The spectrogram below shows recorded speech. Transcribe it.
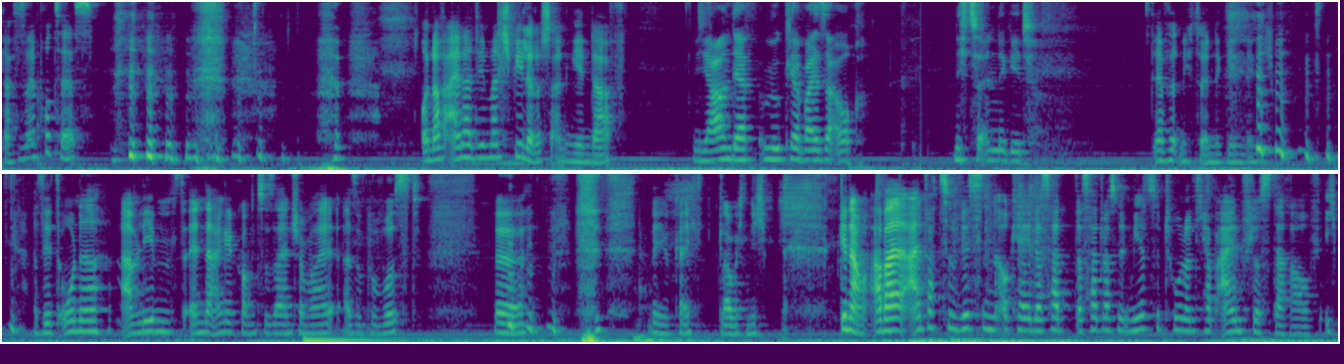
Das ist ein Prozess. und auch einer, den man spielerisch angehen darf. Ja, und der möglicherweise auch nicht zu Ende geht. Der wird nicht zu Ende gehen, denke ich. also jetzt ohne am Lebensende angekommen zu sein, schon mal, also bewusst. Äh, nee, kann ich, glaube ich nicht. Genau, aber einfach zu wissen, okay, das hat, das hat was mit mir zu tun und ich habe Einfluss darauf. Ich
